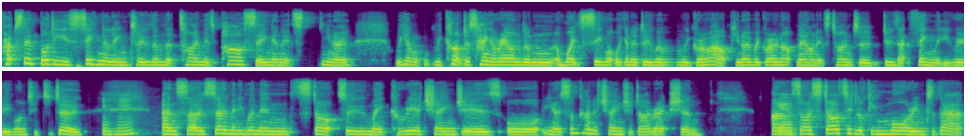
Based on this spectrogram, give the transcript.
perhaps their body is signaling to them that time is passing and it's you know we haven't we can't just hang around and, and wait to see what we're going to do when we grow up. You know we're grown up now and it's time to do that thing that you really wanted to do. Mm-hmm and so so many women start to make career changes or you know some kind of change of direction um, yeah. so i started looking more into that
